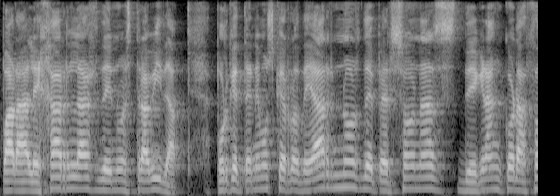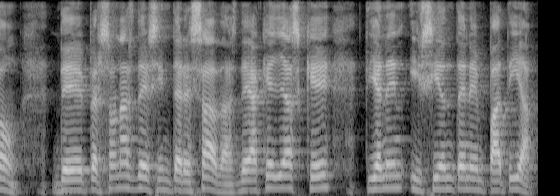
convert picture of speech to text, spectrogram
para alejarlas de nuestra vida, porque tenemos que rodearnos de personas de gran corazón, de personas desinteresadas, de aquellas que tienen y sienten empatía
